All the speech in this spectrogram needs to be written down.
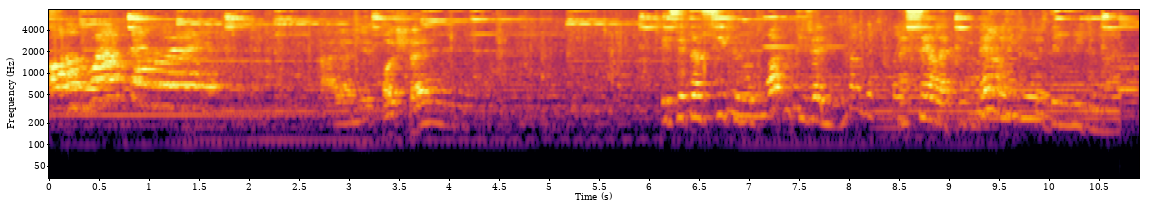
Au revoir, Père Noël. À l'année prochaine. Et c'est ainsi que nos trois petits amis passèrent la plus merveilleuse des nuits de Noël.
